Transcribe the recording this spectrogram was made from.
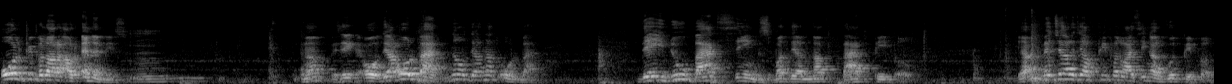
all people are our enemies. You know, we think, oh, they are all bad. No, they are not all bad. They do bad things, but they are not bad people. Yeah, majority of people I think are good people.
